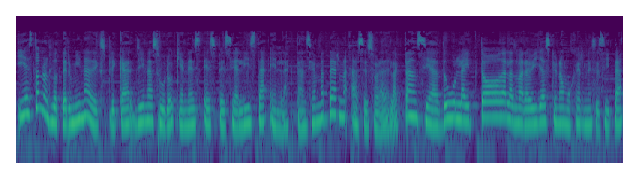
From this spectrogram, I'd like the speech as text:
Y esto nos lo termina de explicar Gina Suro, quien es especialista en lactancia materna, asesora de lactancia, dula y todas las maravillas que una mujer necesita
